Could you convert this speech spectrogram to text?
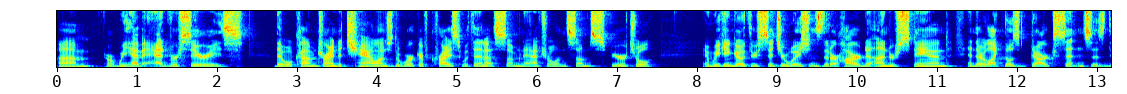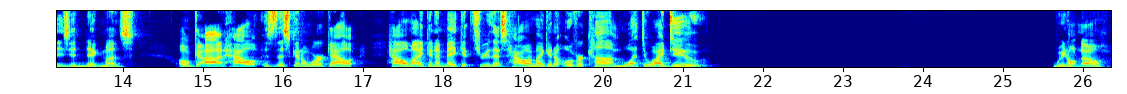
Um, or we have adversaries that will come trying to challenge the work of Christ within us, some natural and some spiritual. And we can go through situations that are hard to understand. And they're like those dark sentences, these enigmas. Oh God, how is this going to work out? How am I going to make it through this? How am I going to overcome? What do I do? We don't know.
